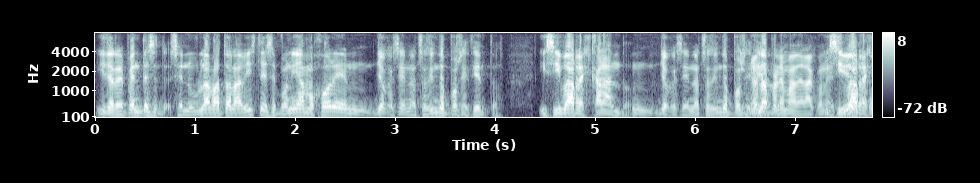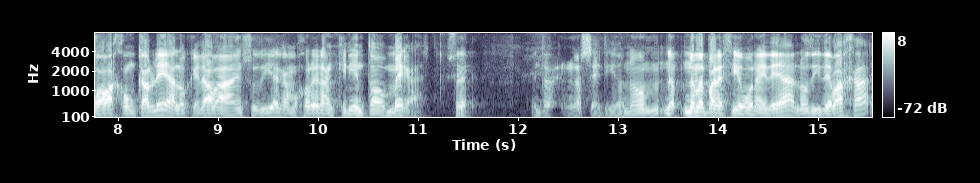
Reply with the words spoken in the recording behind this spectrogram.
Y de repente se, se nublaba toda la vista y se ponía a lo mejor en, yo que sé, en 800 por 600. Y se iba rescalando. Mm, Yo que sé, en 800 por Y no 600. era problema de la Y conexión, iba, re- jugabas con cable a lo que daba en su día, que a lo mejor eran 500 megas. Sí. Entonces, no sé, tío, no, no, no me pareció buena idea, lo di de baja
